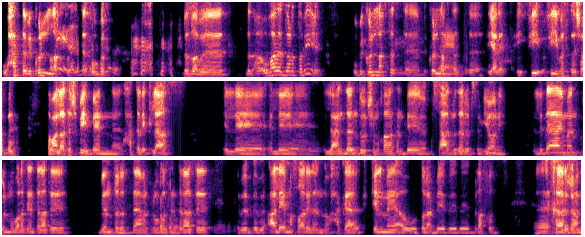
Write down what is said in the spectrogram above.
وحتى بكل لقطة وب... بالضبط. وهذا الدور الطبيعي وبكل لقطة بكل لقطة يعني في في بس اشبه طبعا لا تشبيه بين حتى ال class اللي اللي اللي عند لاندوتشي مقارنة بمساعد مدرب سيميوني اللي دائما كل مباراتين ثلاثة بينطرد دائما كل مباراتين ثلاثة عليه مصاري لأنه حكى كلمة أو طلع بلفظ آه، خارج عن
